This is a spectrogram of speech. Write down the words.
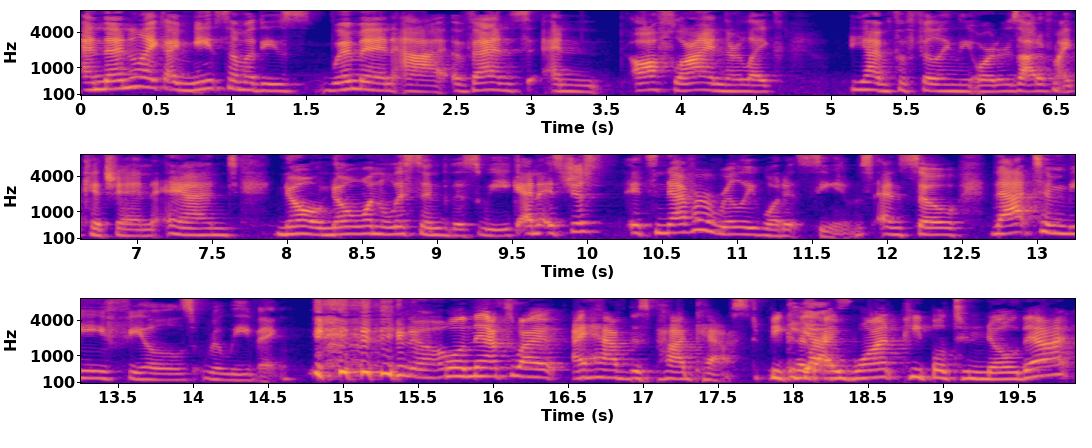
And then, like, I meet some of these women at events and offline, they're like, yeah, I'm fulfilling the orders out of my kitchen. And no, no one listened this week. And it's just, it's never really what it seems. And so that to me feels relieving, you know? Well, and that's why I have this podcast because yes. I want people to know that.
